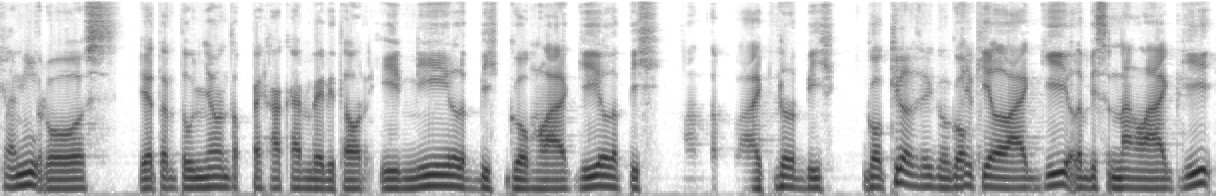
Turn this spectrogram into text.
Amin. Terus ya tentunya untuk PKKMB di tahun ini lebih gong lagi, lebih mantap lagi, lebih gokil sih, gokil, gokil lagi, lebih senang lagi.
